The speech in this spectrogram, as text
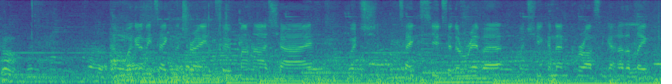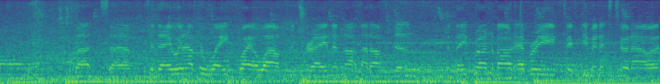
Oh, And we're going to be taking the train to Mahachai, which takes you to the river, which you can then cross and get another link. But um, today we're going to have to wait quite a while for the train, and not that often. But they run about every 50 minutes to an hour.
